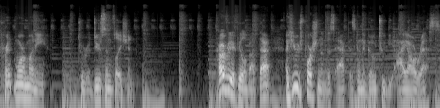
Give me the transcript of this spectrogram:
print more money to reduce inflation. However, you feel about that, a huge portion of this act is going to go to the IRS,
